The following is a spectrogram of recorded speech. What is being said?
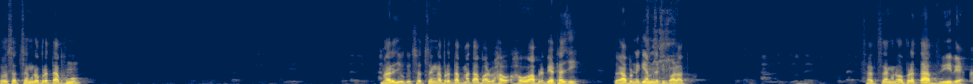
તો સત્સંગનો પ્રતાપ હું? મારે જેવું કે સત્સંગના પ્રતાપમાં તો આપણે હાવ- હાવ આપણે બેઠા છીએ, તો આપણને કેમ નથી ભાળાતું સત્સંગનો પ્રતાપ વિવેક.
